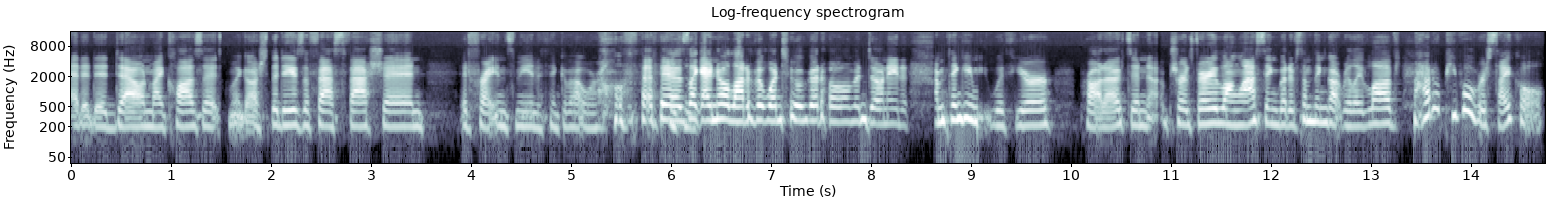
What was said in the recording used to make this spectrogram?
edited down my closet. Oh my gosh, the days of fast fashion. It frightens me to think about where all of that is. Mm-hmm. like I know a lot of it went to a good home and donated. I'm thinking with your product and I'm sure it's very long lasting, but if something got really loved, how do people recycle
